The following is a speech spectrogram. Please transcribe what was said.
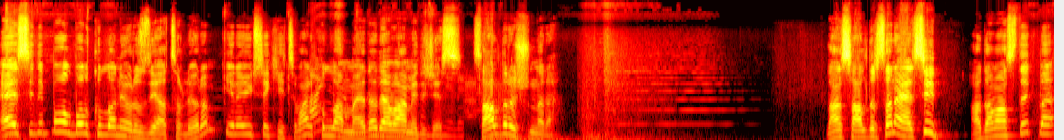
Elsit'i bol bol kullanıyoruz diye hatırlıyorum. Yine yüksek ihtimal Aynı kullanmaya da devam edeceğiz. Saldırın şunlara. Lan saldırsana Elsin. Adam hasta etme.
